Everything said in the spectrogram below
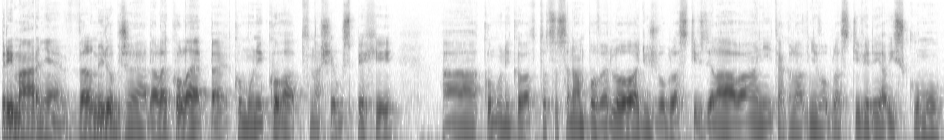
primárně velmi dobře a daleko lépe komunikovat naše úspěchy a komunikovat to, co se nám povedlo, ať už v oblasti vzdělávání, tak hlavně v oblasti vědy a výzkumu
